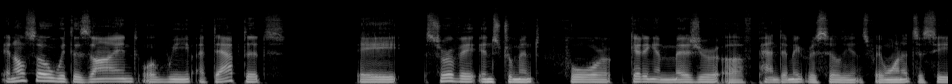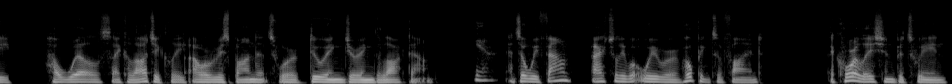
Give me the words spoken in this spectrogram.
And also, we designed or we adapted a survey instrument for getting a measure of pandemic resilience. We wanted to see how well psychologically our respondents were doing during the lockdown. Yeah. And so we found actually what we were hoping to find a correlation between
